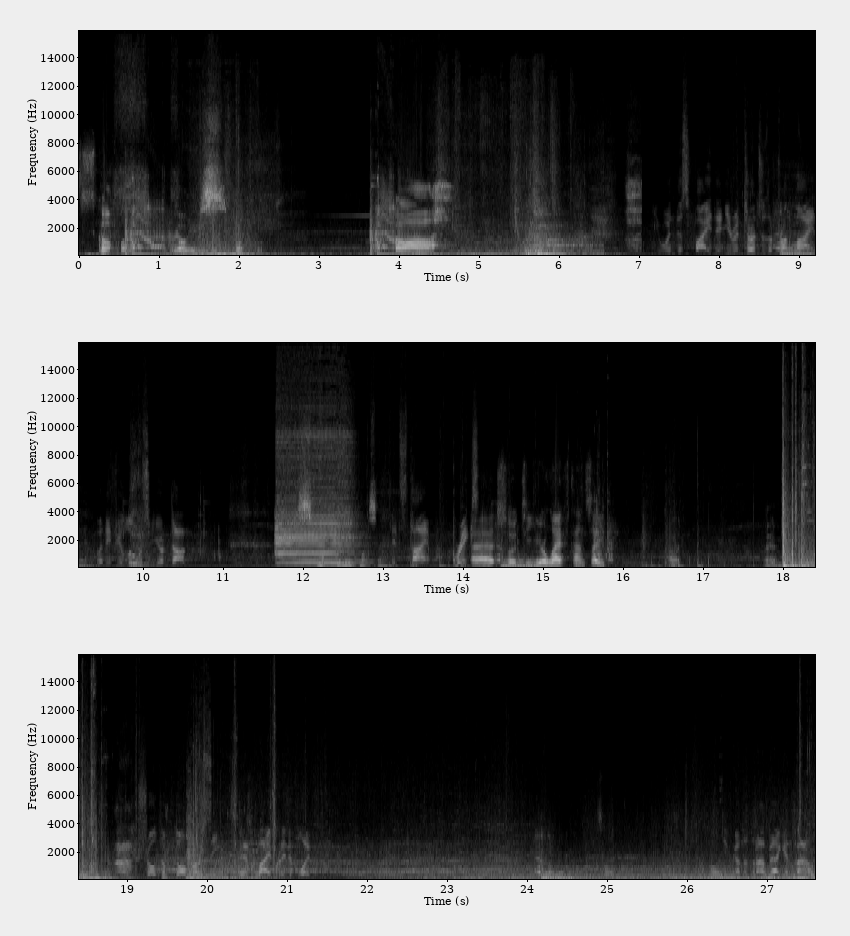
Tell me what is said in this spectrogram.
scope Oh, on it. Brilliant. course. Ah, You win this fight and you return to the front line. But if you lose, you're done. smoke grenade myself. It's time. Breaks. Uh, so to your left hand side. Alec. Um, you showed them no mercy. Stand by for redeployment. Got the drop bag inbound.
